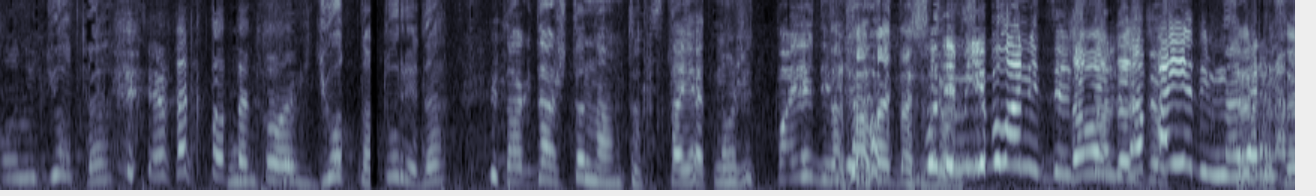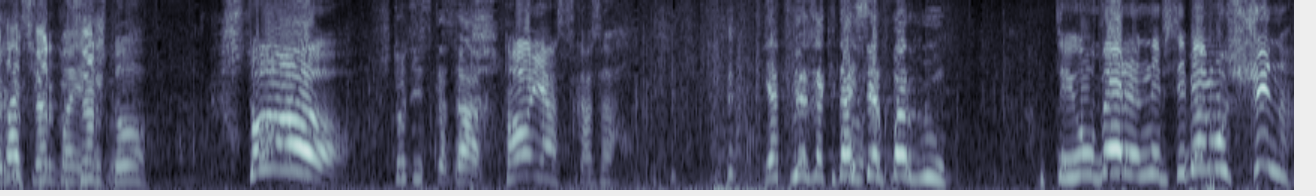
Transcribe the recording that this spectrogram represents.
Он идет, да? Это кто Он что, идет в натуре, да? Тогда что нам тут стоять? Может, поедем? Да давай дождемся. Будем ебланить здесь, Давай что ли? Да поедем, наверное. Серго, поехать. Серго. Что? Что? Что ты сказал? Что я сказал? Я тебе закидай себя в порву. Ты уверенный в себе мужчина?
